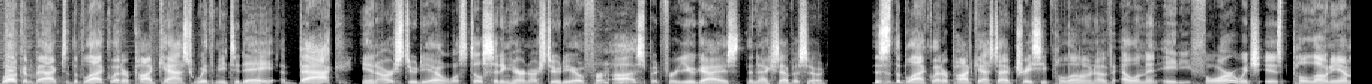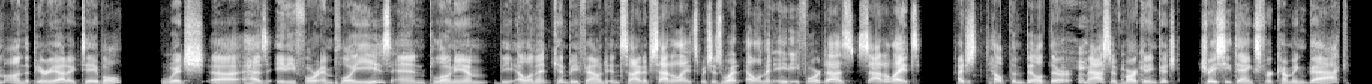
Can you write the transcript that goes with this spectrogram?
Welcome back to the Black Letter Podcast. With me today, back in our studio. Well, still sitting here in our studio for us, but for you guys, the next episode. This is the Black Letter Podcast. I have Tracey Pilone of Element 84, which is polonium on the periodic table which uh, has 84 employees. And polonium, the element, can be found inside of satellites, which is what Element 84 does. Satellites. I just helped them build their massive marketing pitch. Tracey, thanks for coming back.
